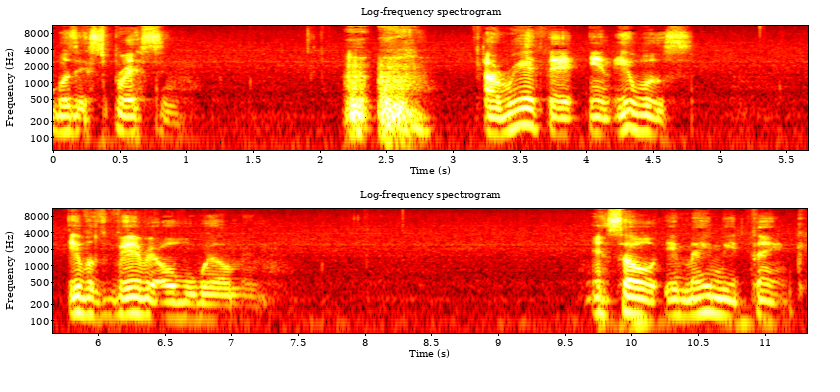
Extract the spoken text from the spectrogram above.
was expressing. I read that and it was it was very overwhelming. And so it made me think.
